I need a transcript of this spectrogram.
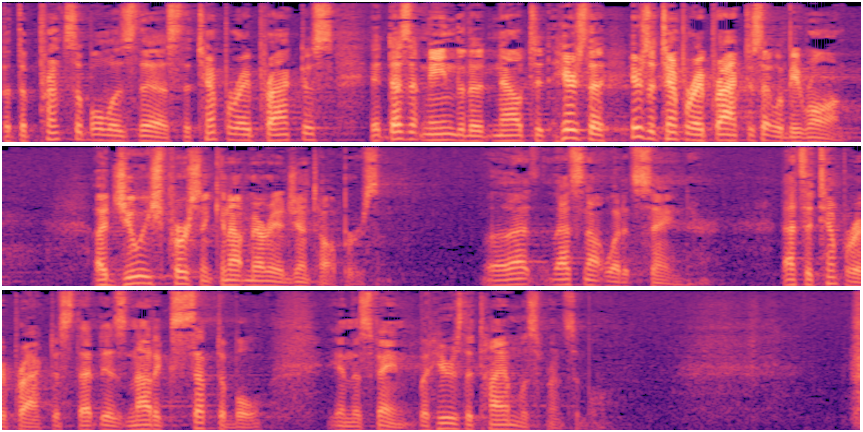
But the principle is this the temporary practice, it doesn't mean that it now, to, here's, the, here's a temporary practice that would be wrong. A Jewish person cannot marry a Gentile person. Well, that, that's not what it's saying there. That's a temporary practice that is not acceptable in this vein. But here's the timeless principle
